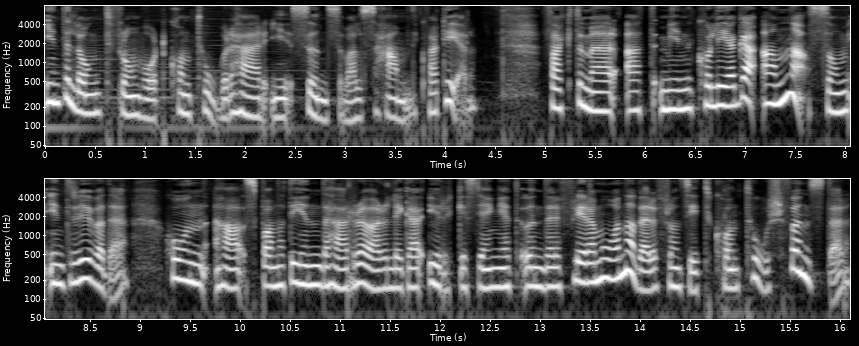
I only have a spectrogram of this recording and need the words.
inte långt från vårt kontor här i Sundsvalls hamnkvarter. Faktum är att min kollega Anna som intervjuade, hon har spanat in det här rörliga yrkesgänget under flera månader från sitt kontorsfönster.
